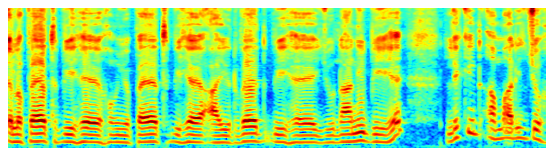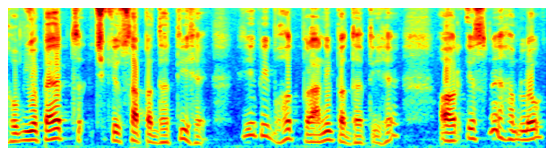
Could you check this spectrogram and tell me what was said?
एलोपैथ भी है, होम्योपैथ भी है, आयुर्वेद भी है, यूनानी भी है, लेकिन हमारी जो होम्योपैथ चिकित्सा पद्धति है, ये भी बहुत पुरानी पद्धति है और इसमें हम लोग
